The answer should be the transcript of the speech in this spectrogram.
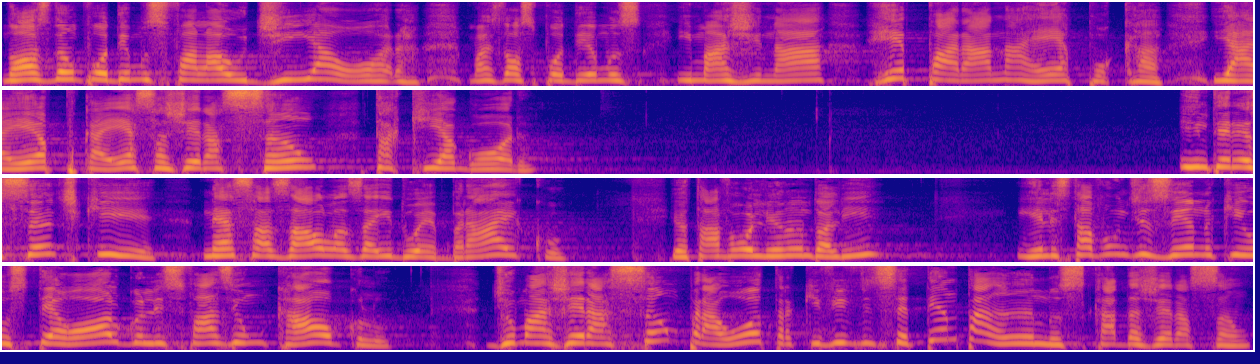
Nós não podemos falar o dia e a hora, mas nós podemos imaginar, reparar na época. E a época, essa geração está aqui agora. Interessante que nessas aulas aí do hebraico, eu estava olhando ali, e eles estavam dizendo que os teólogos eles fazem um cálculo de uma geração para outra que vive 70 anos cada geração,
